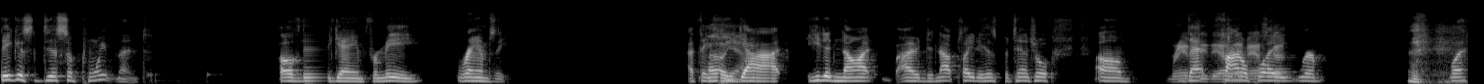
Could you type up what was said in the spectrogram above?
biggest disappointment of the game for me, Ramsey. I think oh, he yeah. got he did not. I did not play to his potential. Um, Ramsey, that final play where what?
